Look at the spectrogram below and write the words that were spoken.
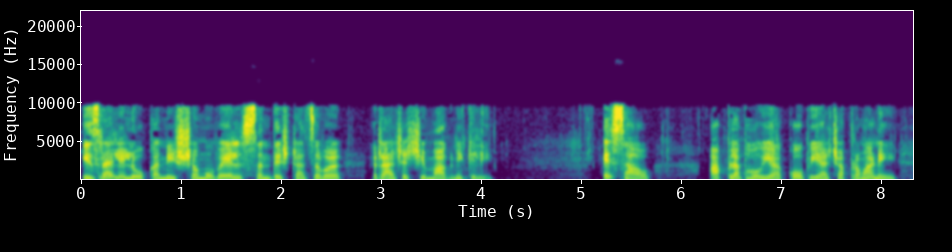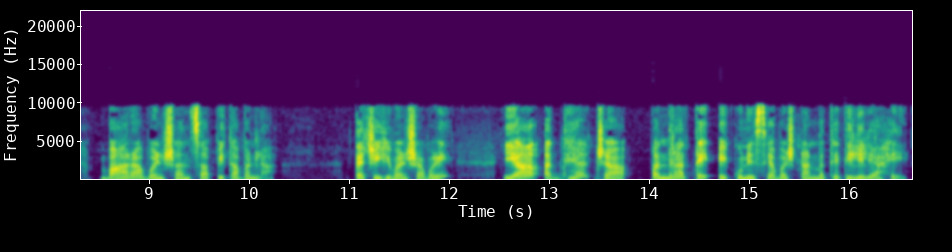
इस्रायली लोकांनी शमुवेल संदेष्टाजवळ राजाची मागणी केली. एसाव आपला भाऊ याकोब याच्याप्रमाणे बारा वंशांचा पिता बनला. त्याची ही वंशावळी या अध्यायाच्या पंधरा ते एकोणीस या वचनांमध्ये दिलेली आहे.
